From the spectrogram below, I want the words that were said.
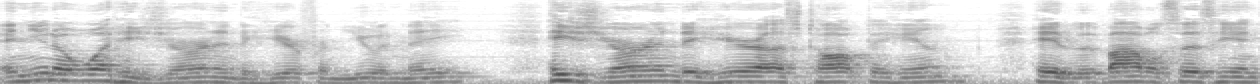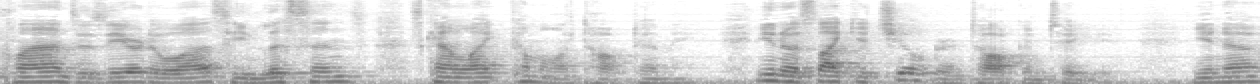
And you know what? He's yearning to hear from you and me. He's yearning to hear us talk to Him. Hey, the Bible says He inclines His ear to us. He listens. It's kind of like, come on, talk to me. You know, it's like your children talking to you. You know,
